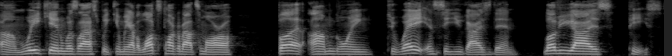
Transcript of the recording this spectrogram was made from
um weekend was last weekend. We have a lot to talk about tomorrow, but I'm going to wait and see you guys then. Love you guys. Peace.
